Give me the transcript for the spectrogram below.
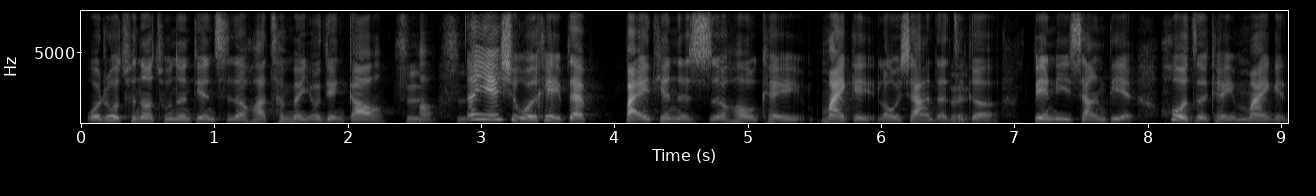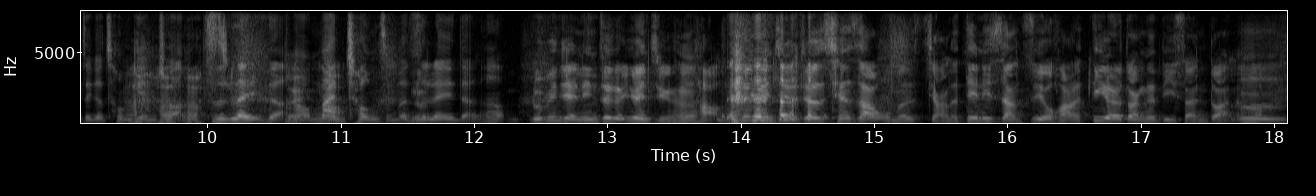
我如果存到储能电池的话，成本有点高，好，那也许我可以在白天的时候可以卖给楼下的这个。便利商店或者可以卖给这个充电桩之类的，哈，慢充什么之类的，哈。卢冰姐，您这个愿景很好，这个愿景就是牵涉到我们讲的电力市场自由化的第二段跟第三段了哈。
